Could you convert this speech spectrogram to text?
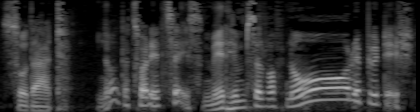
so that, you know, that's what it says. Made himself of no reputation.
